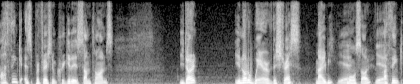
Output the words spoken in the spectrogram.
I think as professional cricketers, sometimes you don't. You're not aware of the stress. Maybe Yeah. more so. Yeah. I think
